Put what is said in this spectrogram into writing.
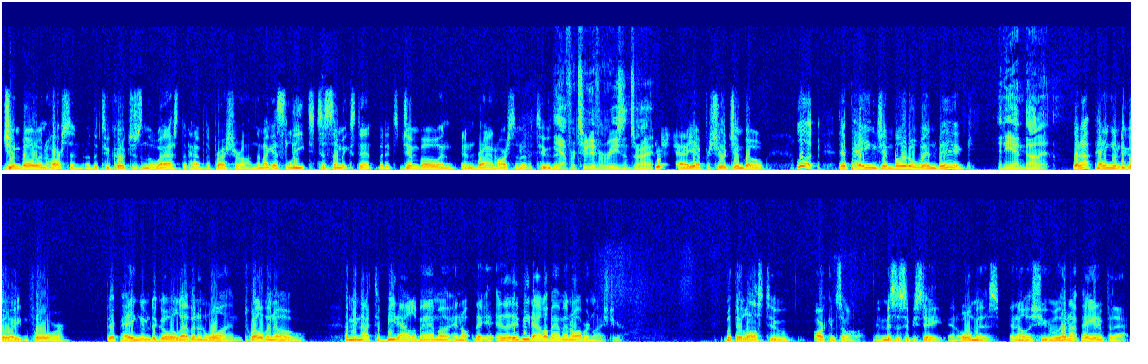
Jimbo and Harsin are the two coaches in the West that have the pressure on them. I guess Leach to some extent, but it's Jimbo and, and Bryan Harsin are the two that. Yeah, for two different reasons, right? Yeah, yeah, for sure. Jimbo, look, they're paying Jimbo to win big. And he hadn't done it. They're not paying him to go 8 and 4. They're paying him to go 11 and 1, 12 and 0. I mean, not to beat Alabama and they they beat Alabama and Auburn last year. But they lost to Arkansas and Mississippi State and Ole Miss and LSU. Well, They're not paying him for that.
